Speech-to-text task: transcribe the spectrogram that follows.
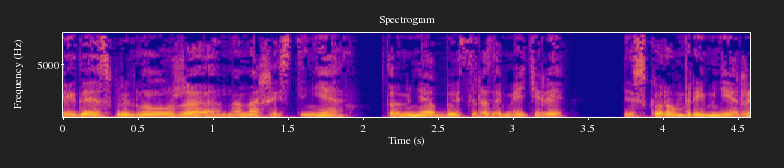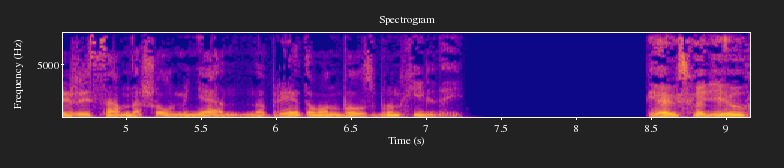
Когда я спрыгнул уже на нашей стене, то меня быстро заметили, и в скором времени Рыжий сам нашел меня, но при этом он был с Брунхильдой. «Как сходил?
